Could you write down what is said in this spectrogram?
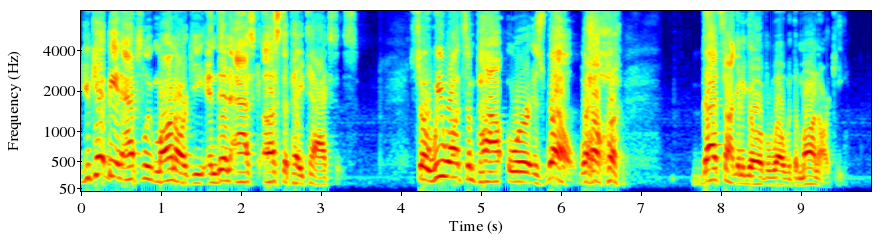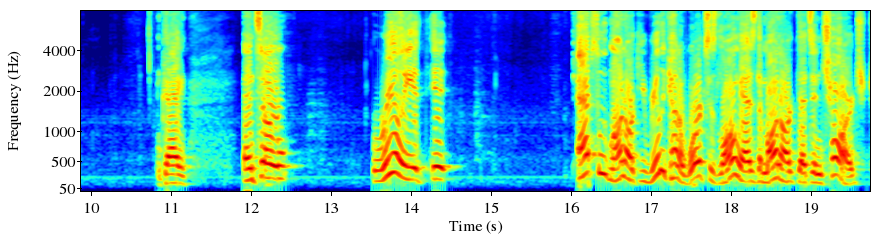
you can't be an absolute monarchy and then ask us to pay taxes. So we want some power as well. Well, that's not going to go over well with the monarchy. Okay? And so, really, it, it absolute monarchy really kind of works as long as the monarch that's in charge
